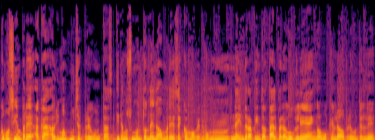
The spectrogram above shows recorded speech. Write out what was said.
Como siempre, acá abrimos muchas preguntas, tiramos un montón de nombres, es como que tipo un name dropping total, pero googleen o búsquenlo, pregúntenle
